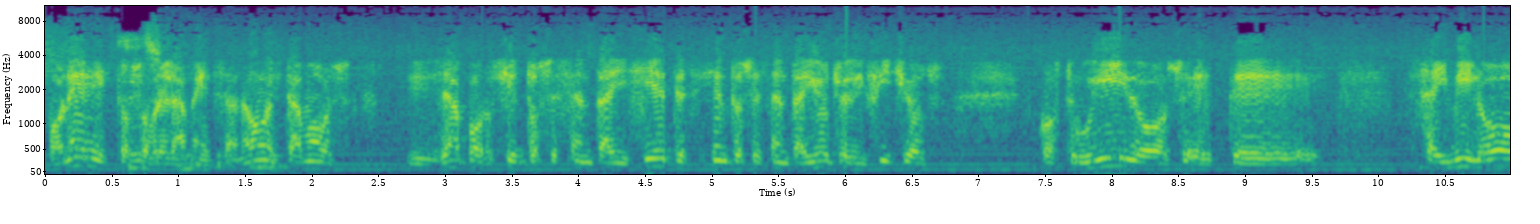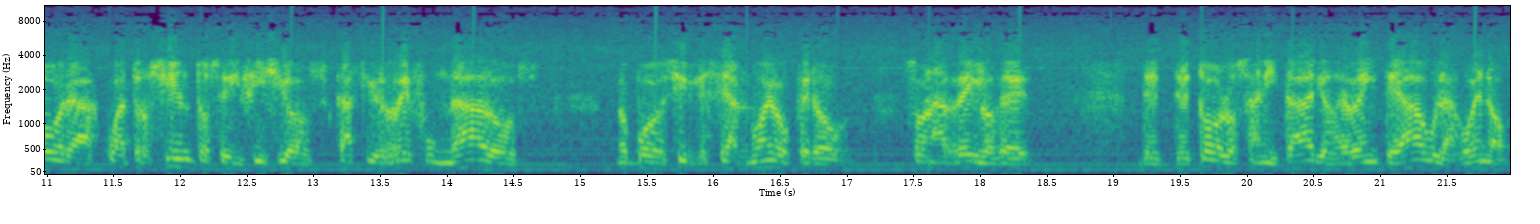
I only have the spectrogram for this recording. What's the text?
poner esto sí, sobre sí. la mesa, ¿no? Estamos ya por 167, 168 edificios construidos, este, 6.000 obras, 400 edificios casi refundados, no puedo decir que sean nuevos, pero son arreglos de, de, de todos los sanitarios, de 20 aulas, bueno,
